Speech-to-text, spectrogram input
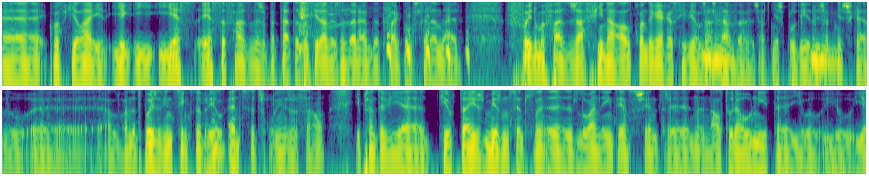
uh, conseguia lá ir. E, e, e esse, essa fase das batatas atiradas da varanda, de facto, no terceiro andar, foi numa fase já final, quando a guerra civil já uhum. estava, já tinha explodido uhum. e já tinha chegado uh, a Luanda, depois de 25 de Abril, Sim. antes da descolonização, e portanto havia tiroteios, mesmo no centro de Luanda, intensos entre, na, altura, a UNITA e o, e o, e.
